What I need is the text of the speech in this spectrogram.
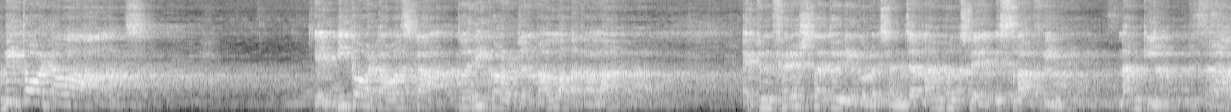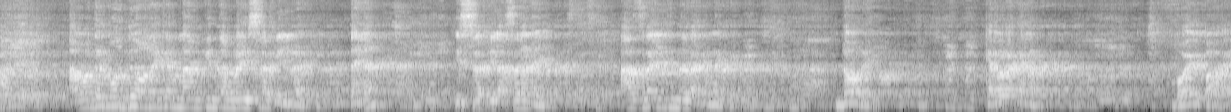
বিকট আওয়াজ। এই বিকট আওয়াজটা তৈরি করার জন্য আল্লাহ তাআলা একজন ফেরেশতা তৈরি করেছেন যার নাম হচ্ছে ইসরাফিল। নাম কি? আমাদের মধ্যে অনেকের নাম কিন্তু আমরা ইসরাফিল রাখি তাই না? ইসরাফিল আছে না নাই? আজরাইল কিন্তু রাখে না ডরে। কেন রাখে না? ভয় পায়।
